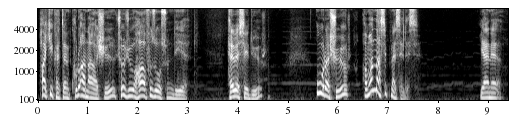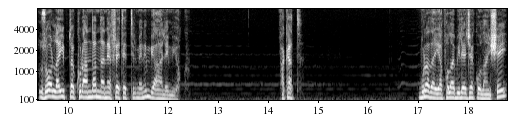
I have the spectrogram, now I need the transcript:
hakikaten Kur'an aşığı çocuğu hafız olsun diye heves ediyor. Uğraşıyor ama nasip meselesi. Yani zorlayıp da Kur'an'dan da nefret ettirmenin bir alemi yok. Fakat burada yapılabilecek olan şey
